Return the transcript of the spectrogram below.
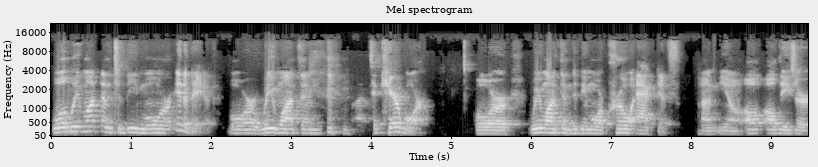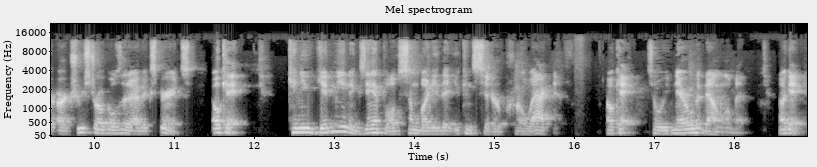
Well, we want them to be more innovative, or we want them uh, to care more, or we want them to be more proactive. Um, you know, all, all these are, are true struggles that I've experienced. Okay, can you give me an example of somebody that you consider proactive? Okay, so we've narrowed it down a little bit. Okay,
